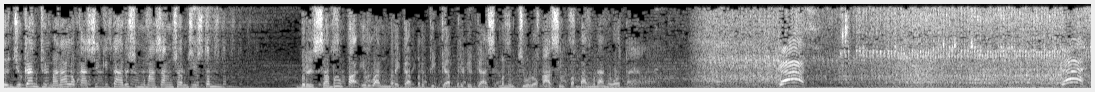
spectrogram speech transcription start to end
tunjukkan di mana lokasi kita harus memasang sound system. Bersama Pak Irwan mereka bertiga bergegas menuju lokasi pembangunan hotel. Gas! Gas!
